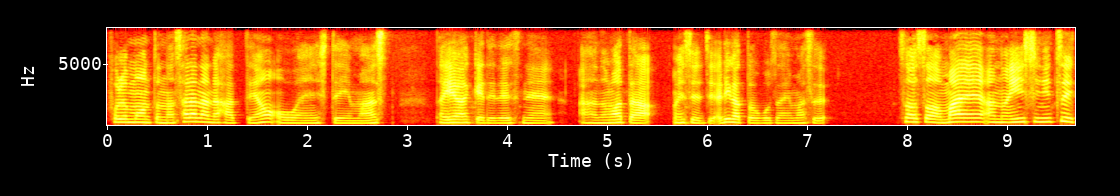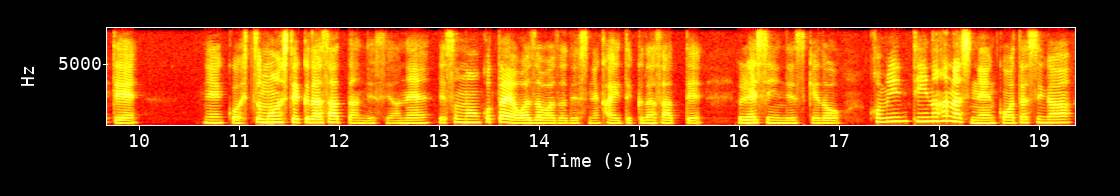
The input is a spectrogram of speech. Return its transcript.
フォルモントのさらなる発展を応援しています。というわけでですね、あの、またメッセージありがとうございます。そうそう、前、あの、飲酒について、ね、こう質問してくださったんですよね。で、その答えをわざわざですね、書いてくださって嬉しいんですけど、コミュニティの話ね、こう私が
